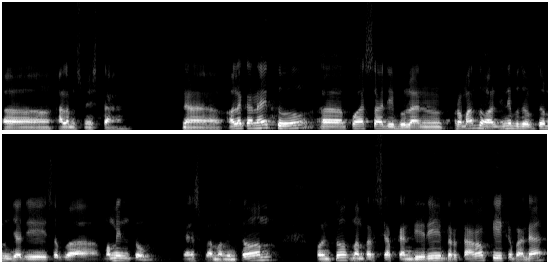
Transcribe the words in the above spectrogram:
uh, alam semesta. Nah, oleh karena itu uh, puasa di bulan Ramadan ini betul-betul menjadi sebuah momentum, ya, sebuah momentum untuk mempersiapkan diri bertaroki kepada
